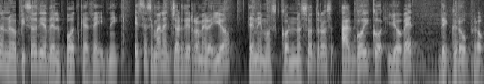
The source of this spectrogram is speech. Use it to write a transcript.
a un nuevo episodio del podcast de ITNIC. Esta semana Jordi Romero y yo tenemos con nosotros a Goico Llobet de GrowPro.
